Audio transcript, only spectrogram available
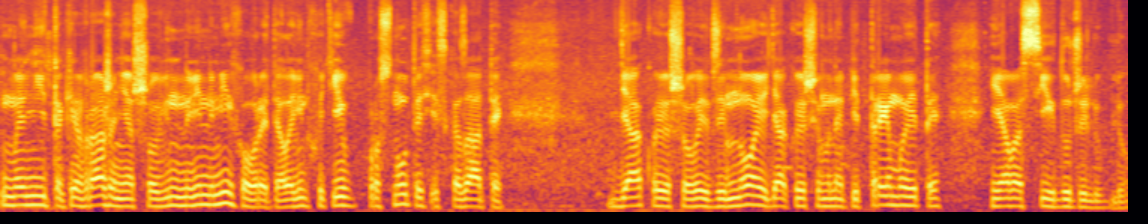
Мені таке враження, що він, він не міг говорити, але він хотів проснутися і сказати: дякую, що ви зі мною, дякую, що мене підтримуєте. Я вас всіх дуже люблю.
